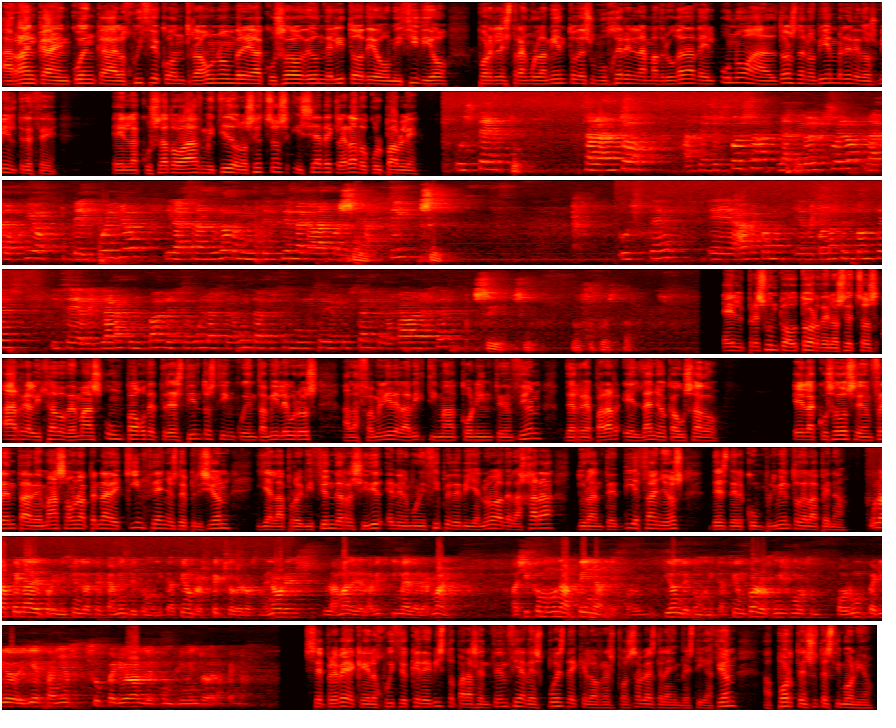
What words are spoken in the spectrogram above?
Arranca en Cuenca el juicio contra un hombre acusado de un delito de homicidio por el estrangulamiento de su mujer en la madrugada del 1 al 2 de noviembre de 2013. El acusado ha admitido los hechos y se ha declarado culpable. Usted se adelantó hacia su esposa, la tiró al suelo, la cogió del cuello y la estranguló con intención de acabar con Sí, ella. ¿Sí? sí, Usted eh, ha recono- eh, reconoce entonces y se declara culpable según las preguntas sí, sí, por supuesto. El presunto autor de los hechos ha realizado además un pago de 350.000 euros a la familia de la víctima con intención de reparar el daño causado. El acusado se enfrenta además a una pena de 15 años de prisión y a la prohibición de residir en el municipio de Villanueva de la Jara durante 10 años desde el cumplimiento de la pena. Una pena de prohibición de acercamiento y comunicación respecto de los menores, la madre de la víctima y del hermano, así como una pena de prohibición de comunicación con los mismos por un periodo de 10 años superior al del cumplimiento de la pena. Se prevé que el juicio quede visto para sentencia después de que los responsables de la investigación aporten su testimonio.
